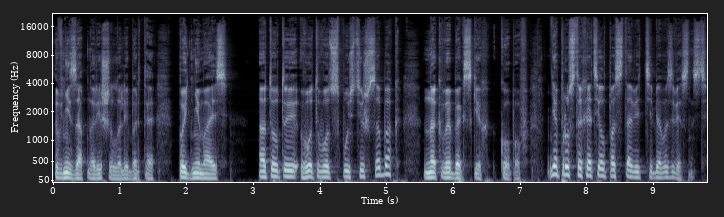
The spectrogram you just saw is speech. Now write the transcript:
внезапно решила Либерте, поднимаясь. А то ты вот-вот спустишь собак на квебекских копов. Я просто хотел поставить тебя в известность.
